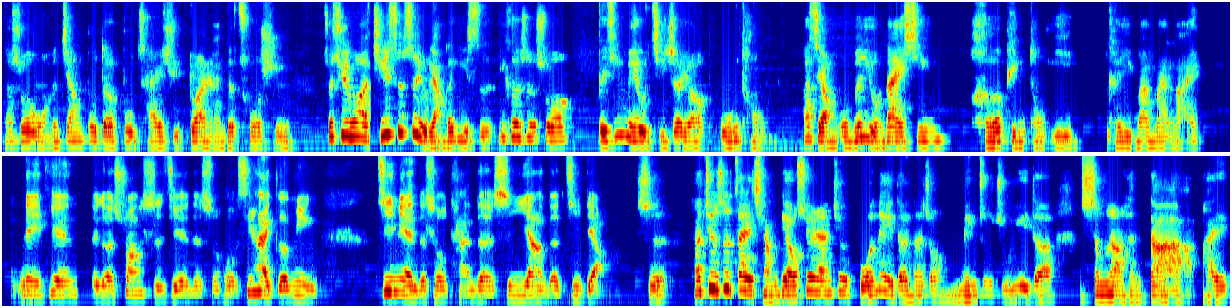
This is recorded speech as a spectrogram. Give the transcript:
他说我们将不得不采取断然的措施。这句话其实是有两个意思，一个是说北京没有急着要武统，他讲我们有耐心，和平统一可以慢慢来。那天这个双十节的时候，辛亥革命纪念的时候谈的是一样的基调，是他就是在强调，虽然就国内的那种民族主义的声浪很大，还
